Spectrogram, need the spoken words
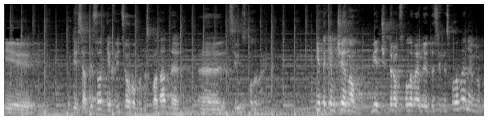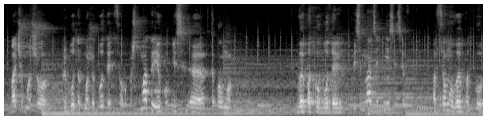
І 50% від цього буде складати е, 7,5. І таким чином від 4,5 до 7,5 ми бачимо, що прибуток може бути цього поштомату, і окупність в такому випадку буде 18 місяців, а в цьому випадку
